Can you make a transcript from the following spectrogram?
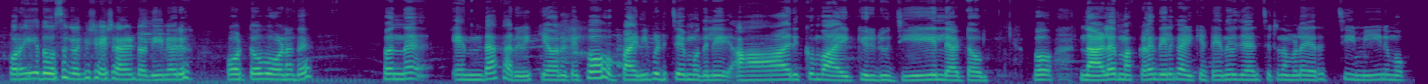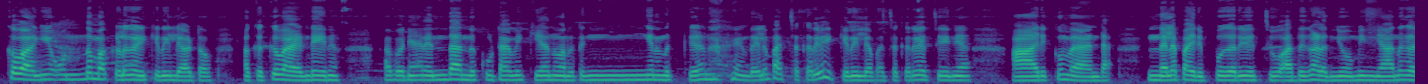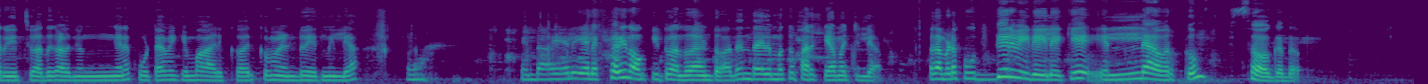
കുറേ ദിവസങ്ങൾക്ക് ശേഷമാണ് കേട്ടോ ഇതിനൊരു ഓട്ടോ പോണത്. ഇപ്പൊ ഒന്ന് എന്താ കറി വെക്കുക പറഞ്ഞിട്ട് ഇപ്പോൾ പനി പിടിച്ച മുതൽ ആർക്കും വായിക്കൊരു രുചിയേ ഇല്ല കേട്ടോ അപ്പോൾ നാളെ മക്കൾ എന്തെങ്കിലും കഴിക്കട്ടെ എന്ന് വിചാരിച്ചിട്ട് നമ്മൾ ഇറച്ചി മീനും ഒക്കെ വാങ്ങി ഒന്നും മക്കൾ കഴിക്കണില്ല കേട്ടോ മക്കൾക്ക് വേണ്ടേനു. അപ്പോൾ ഞാൻ എന്താ അന്ന് കൂട്ടാൻ വെക്കുക എന്ന് പറഞ്ഞിട്ട് ഇങ്ങനെ നിൽക്കുകയാണ് എന്തായാലും പച്ചക്കറി വെക്കണില്ല. പച്ചക്കറി വെച്ച് കഴിഞ്ഞാൽ ആർക്കും വേണ്ട. ഇന്നലെ പരിപ്പ് കറി വെച്ചു അത് കളഞ്ഞു മിഞ്ഞാന്ന് കറി വെച്ചു അത് കളഞ്ഞു. ഇങ്ങനെ കൂട്ടാൻ വെക്കുമ്പോൾ ആർക്കും ആർക്കും വേണ്ട വരുന്നില്ല. എന്തായാലും ഇലക്കറി നോക്കിയിട്ട് വന്നതാണ് കേട്ടോ അതെന്തായാലും നമുക്ക് പറിക്കാൻ പറ്റില്ല. അപ്പോൾ നമ്മുടെ പുതിയൊരു വീഡിയോയിലേക്ക് എല്ലാവർക്കും സ്വാഗതം.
